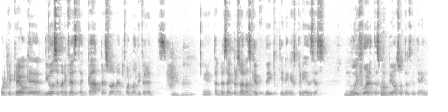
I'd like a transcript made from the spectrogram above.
Porque creo que Dios se manifiesta en cada persona en formas diferentes. Eh, tal vez hay personas que, que, tienen experiencias muy fuertes con Dios, otras que tienen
